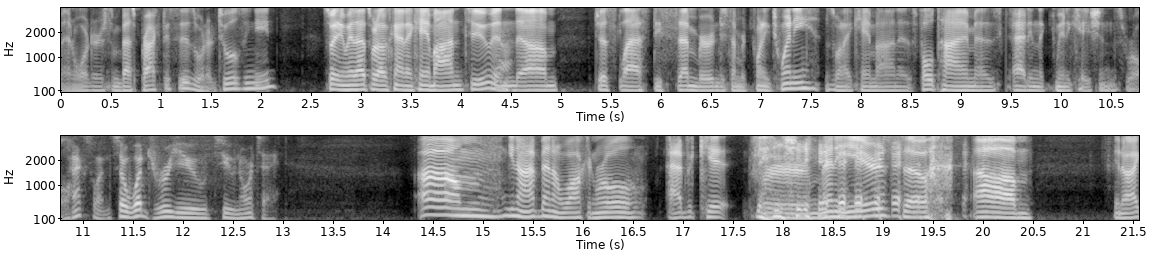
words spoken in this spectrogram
And what are some best practices? What are tools you need? So, anyway, that's what I was kind of came on to. And um, just last December, December 2020, was when I came on as full time as adding the communications role. Excellent. So what drew you to Norte? Um, you know, I've been a walk and roll advocate for many years, so um, you know, I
